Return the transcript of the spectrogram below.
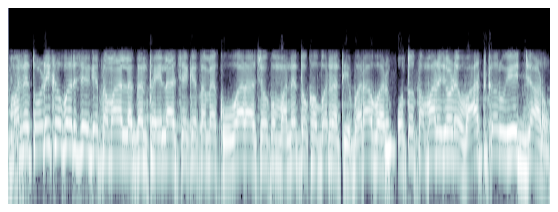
મને થોડી ખબર છે કે તમારા લગ્ન થયેલા છે કે તમે કુંવારા છો કે મને તો ખબર નથી. બરાબર? હું તો તમારી જોડે વાત કરું એ જ જાણું.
